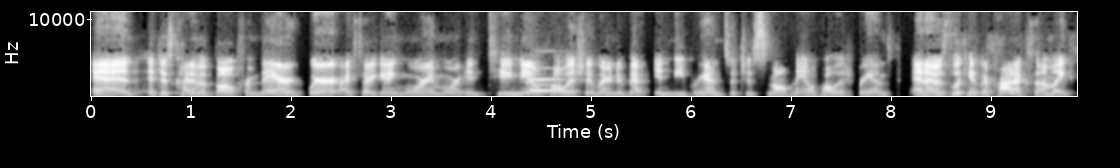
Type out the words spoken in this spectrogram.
And it just kind of evolved from there where I started getting more and more into nail polish. I learned about indie brands, such as small nail polish brands. And I was looking at their products and I'm like,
